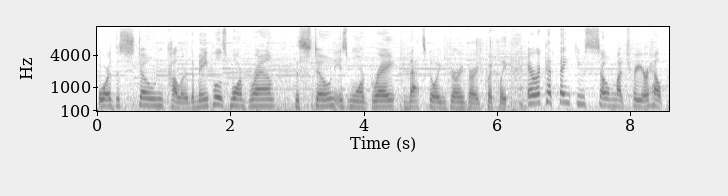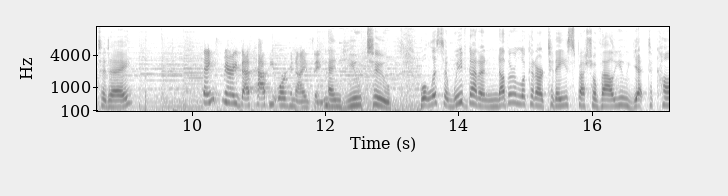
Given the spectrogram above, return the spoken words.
or the stone color? The maple is more brown the stone is more gray. That's going very very quickly. Erica thank you so much for your help today. Thanks, Mary Beth. Happy organizing. and you too. Well listen we've got another look at our today's special value yet to come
